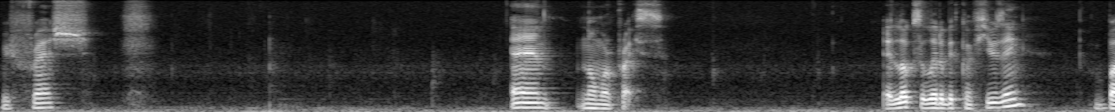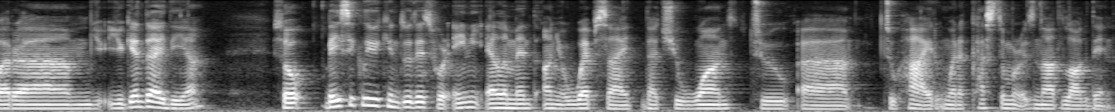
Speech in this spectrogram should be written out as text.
Refresh and no more price. It looks a little bit confusing, but um, you, you get the idea. So basically you can do this for any element on your website that you want to uh, to hide when a customer is not logged in.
